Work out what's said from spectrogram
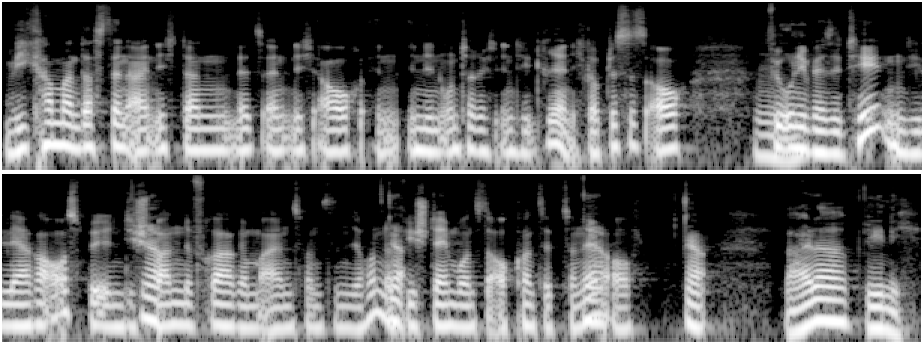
wie kann man das denn eigentlich dann letztendlich auch in, in den Unterricht integrieren? Ich glaube, das ist auch für mhm. Universitäten, die Lehrer ausbilden, die spannende ja. Frage im 21. Jahrhundert. Ja. Wie stellen wir uns da auch konzeptionell ja. auf? Ja, leider wenig.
